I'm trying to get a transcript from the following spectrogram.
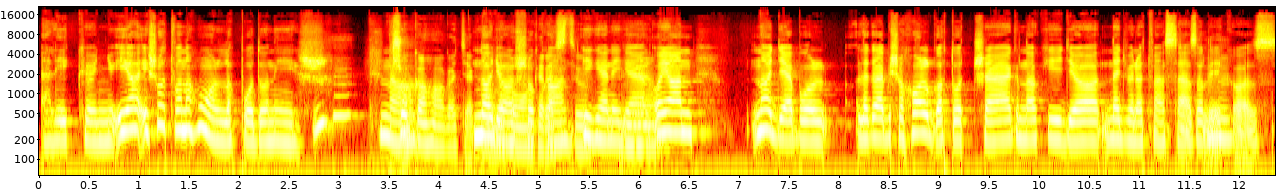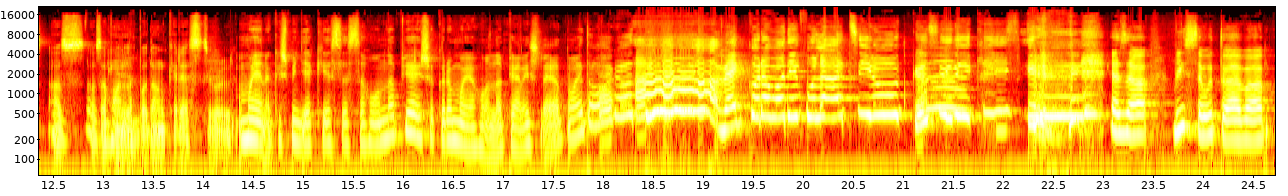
elég könnyű. Ja, és ott van a honlapodon is. Uh-huh. Na, sokan hallgatják Nagyon sokan. Keresztül. Igen, igen, igen. Olyan nagyjából legalábbis a hallgatottságnak így a 40-50 százalék uh-huh. az, az, az a honlapodon keresztül. A Majának is mindjárt kész lesz a honlapja, és akkor a Maja honlapján is lehet majd hallgatni. Ah, mekkora manipuláció! Köszönjük! Ez a visszautalva, azt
